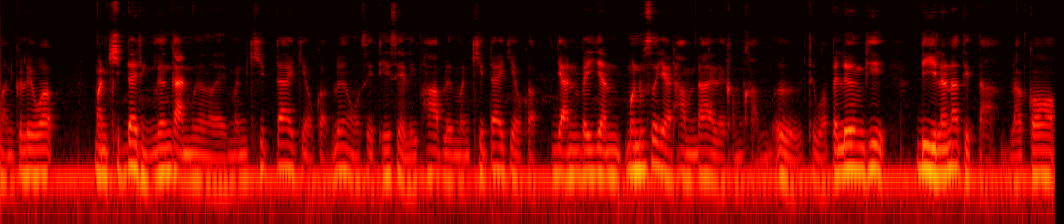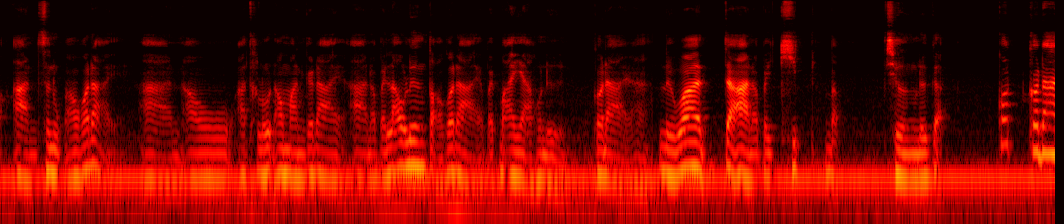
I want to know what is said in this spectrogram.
มันก็เรียกว่า มันคิดได้ถึงเรื่องการเมืองเลย มันคิดได้เกี่ยวกับเรื่องของสิทธิเสรีภาพเลย มันคิดได้เกี่ยวกับยันไปยันมนุษยธรรมได้เลยคำๆเออ ถือว่าเป็นเรื่องที่ดีและน่าติดตาม แล้วก็อ่านสนุกเอาก็ได้ อ่านเอาอัธรสเอามันก็ได้ อ่านเอาไปเล่าเรื่องต่อก็ได้ไปป้ายยาคนอื่นก็ได้ฮะหรือว่าจะอ่านเอาไปคิดแบบเชิงลึกอะ่ะก็ก็ได้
